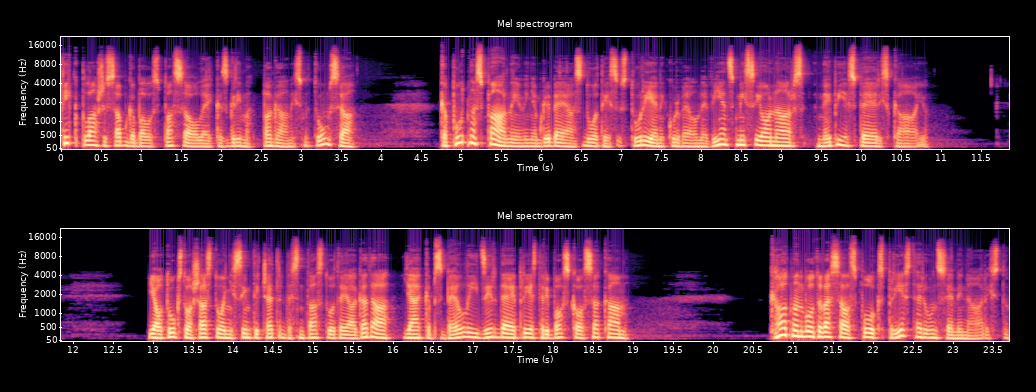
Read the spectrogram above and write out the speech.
tik plašus apgabalus pasaulē, kas grima pagānisma tumsā, ka putnas pārniem viņam gribējās doties uz turieni, kur vēl neviens misionārs nebija spēris kāju. Jau 1848. gadā Jēkabs Bellī dzirdēja priesteri Bosko sakām: Kaut man būtu vesels pulks priesteru un semināristu.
